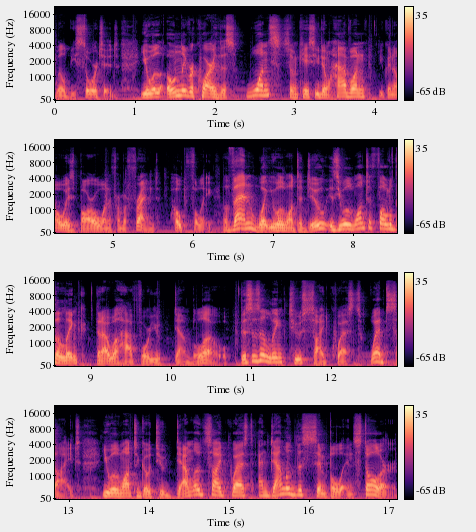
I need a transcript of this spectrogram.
will be sorted. You will only require this once, so in case you don't have one, you can always borrow one from a friend, hopefully. Then what you will want to do is you will want to follow the link that I will have for you down below. This is a link to SideQuest's website. You will want to go to download SideQuest and download the simple installer.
